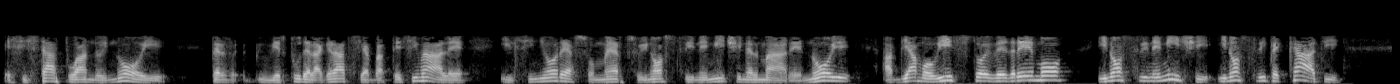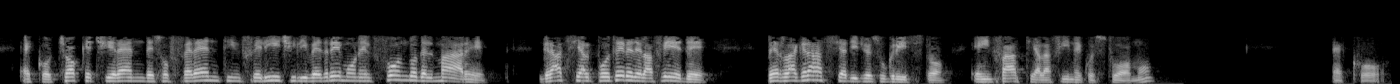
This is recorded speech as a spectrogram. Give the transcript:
e si sta attuando in noi per, in virtù della grazia battesimale, il Signore ha sommerso i nostri nemici nel mare. Noi abbiamo visto e vedremo i nostri nemici, i nostri peccati. Ecco, ciò che ci rende sofferenti, infelici, li vedremo nel fondo del mare, grazie al potere della fede, per la grazia di Gesù Cristo. E infatti alla fine quest'uomo, ecco,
